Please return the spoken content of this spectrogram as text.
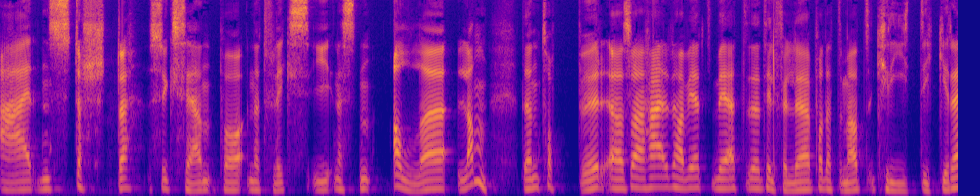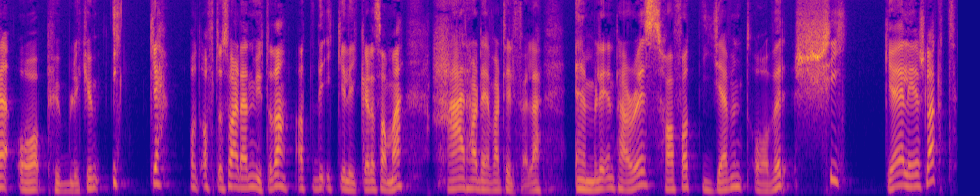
er den største suksessen på Netflix i nesten alle land. Den topper altså Her har vi et, et tilfelle på dette med at kritikere og publikum ikke og Ofte så er det en myte da, at de ikke liker det samme. Her har det vært tilfellet. Emily in Paris har fått jevnt over skikkelig slakt,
